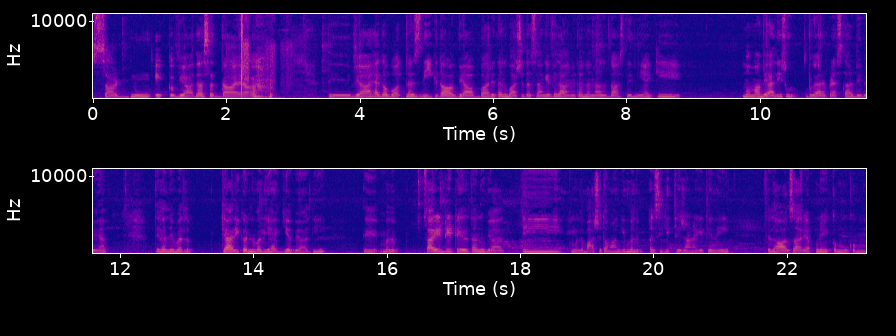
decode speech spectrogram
ਸਾਨੂੰ ਇੱਕ ਵਿਆਹ ਦਾ ਸੱਦਾ ਆਇਆ। ਤੇ ਵਿਆਹ ਹੈਗਾ ਬਹੁਤ ਨਜ਼ਦੀਕ ਦਾ। ਵਿਆਹ ਬਾਰੇ ਤੁਹਾਨੂੰ ਬਾਅਦ ਚ ਦੱਸਾਂਗੇ ਫਿਲਹਾਲ ਮੈਂ ਤੁਹਾਨੂੰ ਨਾਲ ਦੱਸ ਦਿੰਦੀ ਆ ਕਿ ਮਮਾ ਵਿਆਹ ਦੀ ਸੂਟ ਵਗੈਰਾ ਪ੍ਰੈਸ ਕਰਦੇ ਪਏ ਆ ਤੇ ਹਲੇ ਮਤਲਬ ਤਿਆਰੀ ਕਰਨ ਵਾਲੀ ਹੈਗੀ ਆ ਵਿਆਹ ਦੀ ਤੇ ਮਤਲਬ ਸਾਰੀ ਡਿਟੇਲ ਤੁਹਾਨੂੰ ਵਿਆਹ ਦੀ ਮਤਲਬ ਬਾਅਦ ਚ ਦਵਾਂਗੀ ਮਤਲਬ ਅਸੀਂ ਕਿੱਥੇ ਜਾਣਾ ਕਿੱਥੇ ਨਹੀਂ। ਫਿਲਹਾਲ ਸਾਰੇ ਆਪਣੇ ਕੰਮ ਕੰਮ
